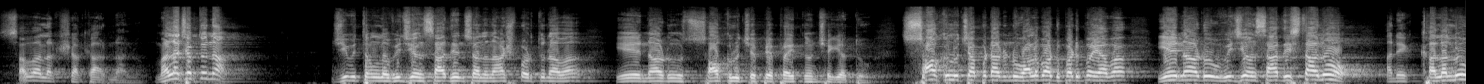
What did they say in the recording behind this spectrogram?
సవా లక్ష కారణాలు. మళ్ళా చెప్తున్నా. జీవితంలో విజయం సాధించాలని ఆశపడుతున్నావా? ఏనాడు సాకులు చెప్పే ప్రయత్నం చేయొద్దు సాకులు చెప్పడానికి నువ్వు అలవాటు పడిపోయావా? ఏనాడు విజయం సాధిస్తానో? అనే కలలు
